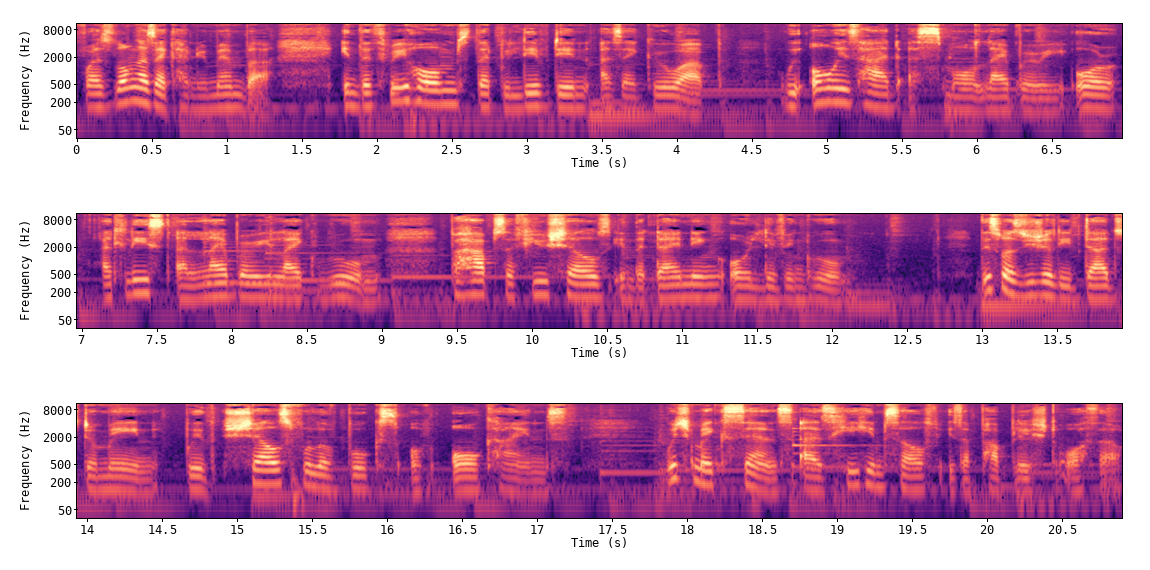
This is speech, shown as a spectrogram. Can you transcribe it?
For as long as I can remember, in the three homes that we lived in as I grew up, we always had a small library, or at least a library like room, perhaps a few shelves in the dining or living room. This was usually Dad's domain, with shelves full of books of all kinds, which makes sense as he himself is a published author.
